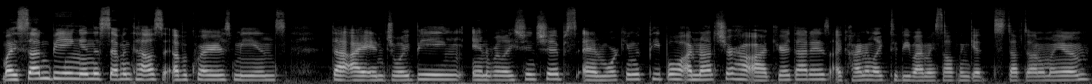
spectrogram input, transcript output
My Sun being in the seventh house of Aquarius means that I enjoy being in relationships and working with people. I'm not sure how accurate that is. I kind of like to be by myself and get stuff done on my own.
